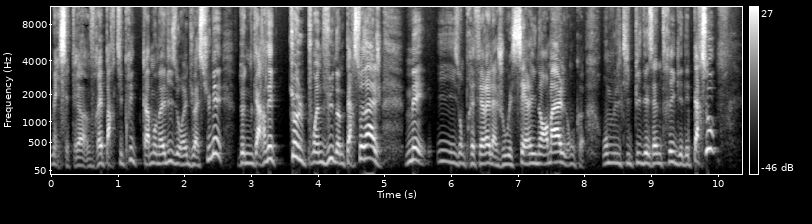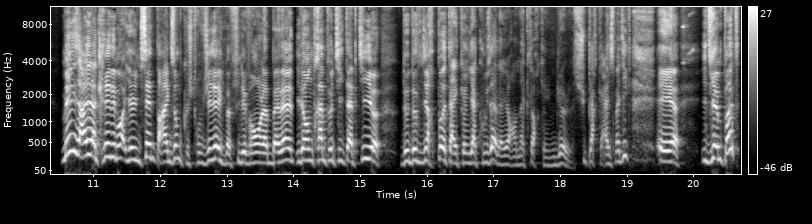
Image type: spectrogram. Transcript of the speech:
mais c'était un vrai parti pris qu'à mon avis ils auraient dû assumer, de ne garder que le point de vue d'un personnage. Mais ils ont préféré la jouer série normale, donc on multiplie des intrigues et des persos. Mais ils arrivent à créer des. Il y a une scène, par exemple, que je trouve géniale, qui m'a filé vraiment la banane. Il est en train petit à petit euh, de devenir pote avec un Yakuza, d'ailleurs un acteur qui a une gueule super charismatique. Et euh, il devient pote,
